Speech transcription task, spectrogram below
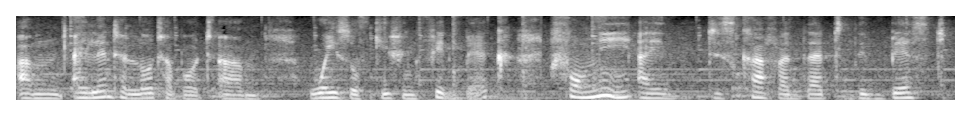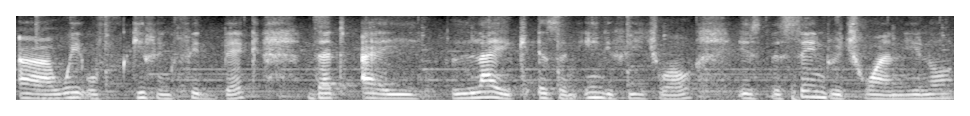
um, I learned a lot about um, ways of giving feedback. For me, I discovered that the best uh, way of giving feedback that I like as an individual is the sandwich one, you know,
